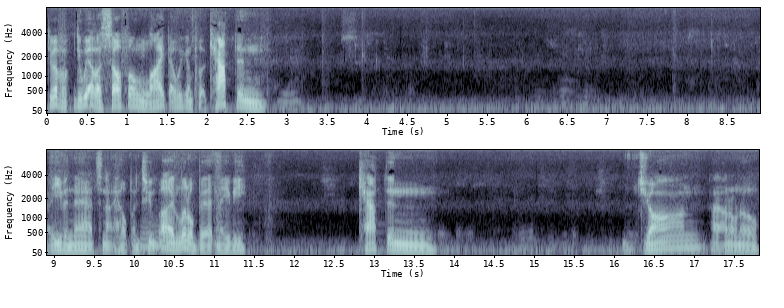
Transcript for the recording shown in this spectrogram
Do have a do we have a cell phone light that we can put Captain? Even that's not helping too uh, a little bit maybe. Captain John, I, I don't know.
